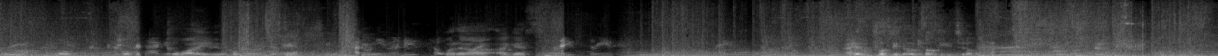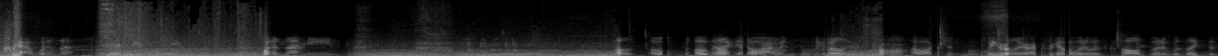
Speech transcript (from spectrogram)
Three, oh, oh, Kawaii I don't even two. need to. But, uh, I guess, I don't fucking know Kelsey Jill. Yeah, what does that? What does that mean? Oh, oh, oh, the Kelsey. I watched this movie earlier. I watched this movie earlier. I forget what it was called, but it was like this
